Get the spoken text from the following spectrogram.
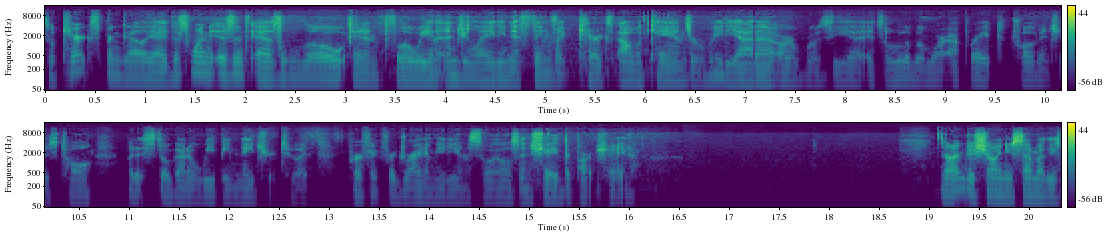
So Carex sprengelii, this one isn't as low and flowy and undulating as things like Carex albicans or radiata or rosea. It's a little bit more upright, 12 inches tall, but it's still got a weeping nature to it. Perfect for dry to medium soils and shade to part shade. Now I'm just showing you some of these,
